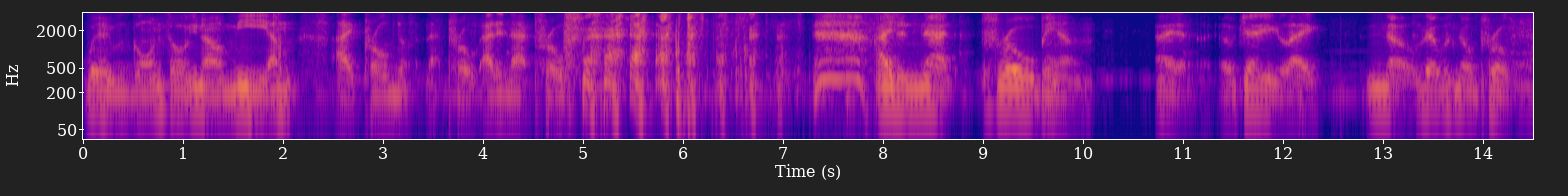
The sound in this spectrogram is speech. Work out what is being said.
where he was going. So you know, me, I'm I probed not probe. I did not probe. I did not probe him. I okay, like no, there was no probing.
